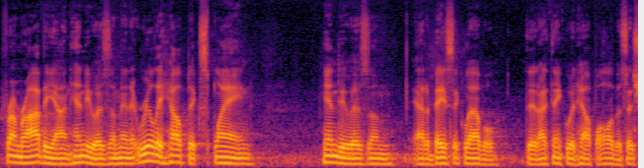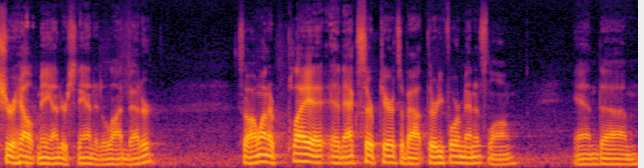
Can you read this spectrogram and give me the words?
from Ravi on Hinduism, and it really helped explain Hinduism at a basic level that I think would help all of us. It sure helped me understand it a lot better. So I want to play a, an excerpt here. It's about 34 minutes long. And um,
